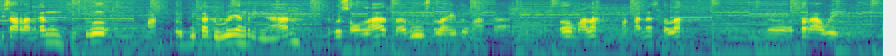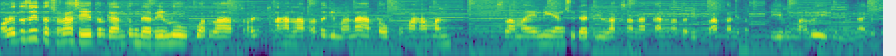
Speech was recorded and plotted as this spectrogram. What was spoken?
disarankan justru berbuka dulu yang ringan terus sholat baru setelah itu makan gitu. Atau malah makannya setelah e, terawih gitu. Kalau itu sih terserah sih tergantung dari lu kuat lapar nahan lapar atau gimana atau pemahaman selama ini yang sudah dilaksanakan atau diterapkan di rumah lu ya gimana gitu.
